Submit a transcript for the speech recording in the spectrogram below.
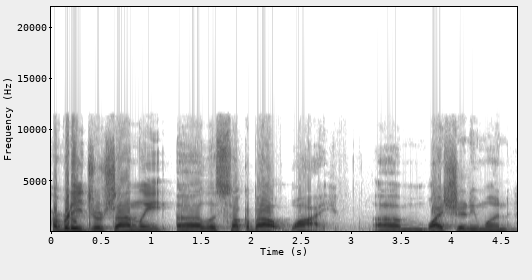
Hi everybody, George Donnelly. Uh, let's talk about why. Um, why should anyone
